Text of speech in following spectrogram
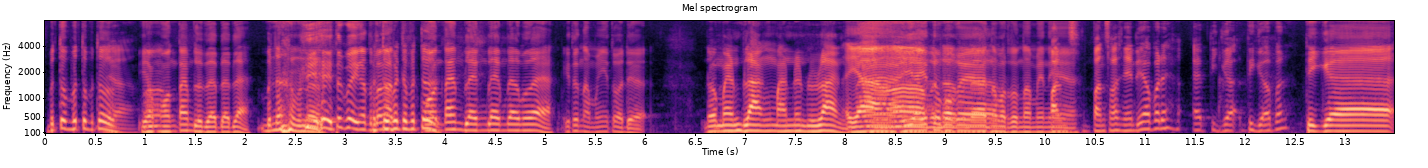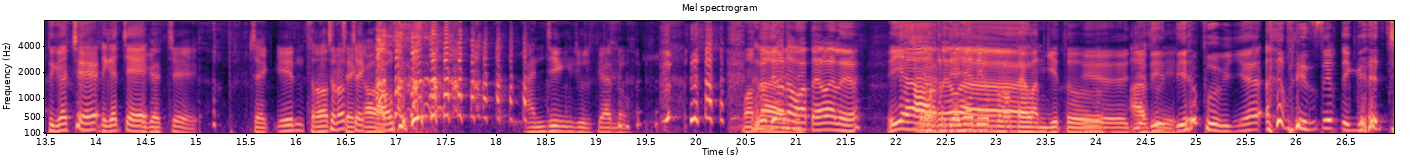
Betul betul betul. Iya. Yang on time bla bla bla bla. Benar benar. Iya itu gue ingat Betul, banget. betul, betul. On time blank blank blank bla. Itu namanya itu ada. Domain blank, main blank. Iya, Nah, iya itu benar, pokoknya benar. nomor turnamennya. Pans panselnya dia apa deh? Eh tiga tiga apa? Tiga 3C. tiga C. 3C. Check in, cerot, Cerot check, check out. out. Anjing Julviano. Karena dia orang Makanya. hotelan ya. Iya, Perhotelan. kerjanya di perhotelan gitu. Iya, jadi Asli. dia punya prinsip 3C.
